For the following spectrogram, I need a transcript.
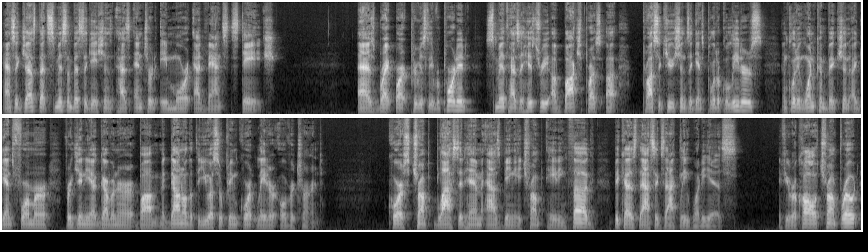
and suggests that Smith's investigation has entered a more advanced stage. As Breitbart previously reported, Smith has a history of botched pros- uh, prosecutions against political leaders, including one conviction against former Virginia Governor Bob McDonnell that the U.S. Supreme Court later overturned Of course, Trump blasted him as being a Trump hating thug because that's exactly what he is. If you recall, Trump wrote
